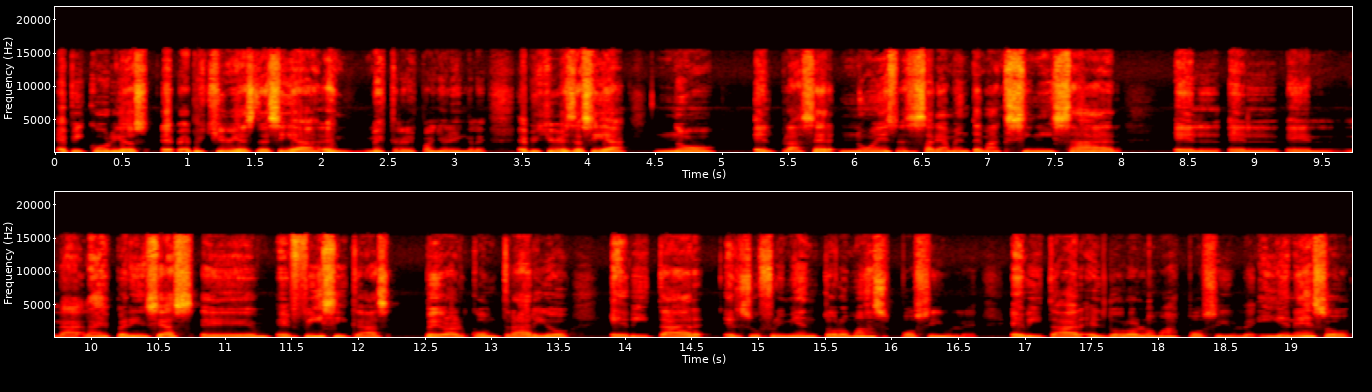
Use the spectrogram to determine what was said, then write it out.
Epicurus, Epicurus decía, mezclé español e inglés, Epicurus decía, no, el placer no es necesariamente maximizar el, el, el, las experiencias eh, eh, físicas, pero al contrario, evitar el sufrimiento lo más posible, evitar el dolor lo más posible. Y en eso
